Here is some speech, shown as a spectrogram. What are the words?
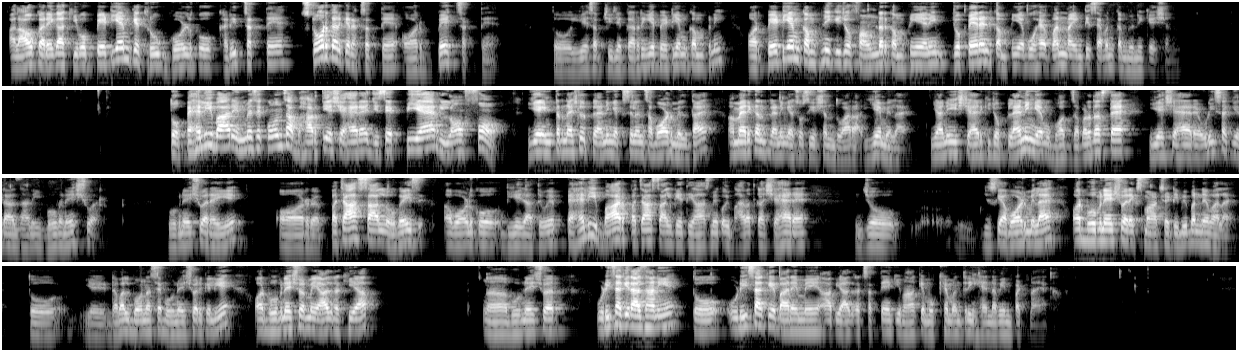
अलाउ करेगा कि वो पेटीएम के थ्रू गोल्ड को खरीद सकते हैं स्टोर करके रख सकते हैं और बेच सकते हैं। तो ये सब चीज़ें कर रही है पेटीएम कंपनी और पेटीएम कंपनी की जो फाउंडर कंपनी है, यानी जो पेरेंट कंपनी है, वो है 197 कम्युनिकेशन तो पहली बार इनमें से कौन सा भारतीय शहर है जिसे पियर लॉफो ये इंटरनेशनल प्लानिंग एक्सीलेंस अवार्ड मिलता है अमेरिकन प्लानिंग एसोसिएशन द्वारा ये मिला है। यानी इस शहर की जो प्लानिंग है, वो बहुत ज़बरदस्त है। ये शहर है उड़ीसा की राजधानी भुवनेश्वर। भुवनेश्वर है ये। और 50 साल हो गए इस अवार्ड को दिए जाते हुए। पहली बार 50 साल के इतिहास में कोई भारत का शहर है जो, जिसके अवार्ड मिला है और भुवनेश्वर एक स्मार्ट सिटी भी बनने वाला है। तो ये डबल बोनस है भुवनेश्वर के लिए। और भुवनेश्वर में याद रखिए आप भुवनेश्वर उड़ीसा की राजधानी है। तो उड़ीसा के बारे में आप याद रख सकते हैं कि वहाँ के मुख्यमंत्री हैं नवीन पटनायक।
